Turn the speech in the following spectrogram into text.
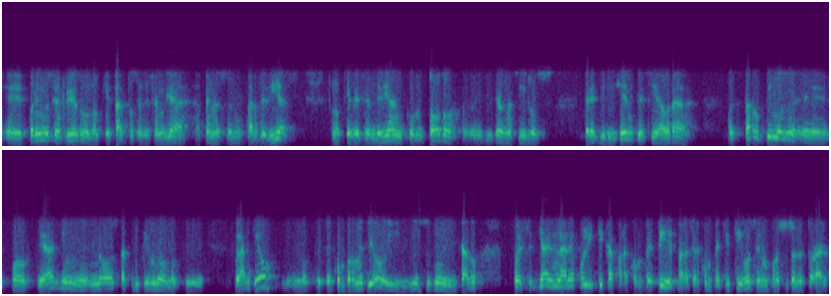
eh, poniéndose en riesgo lo que tanto se defendía apenas en un par de días, lo que defenderían con todo, eh, dijeron así los tres dirigentes, y ahora pues está rompiendo eh, porque alguien no está cumpliendo lo que planteó, lo que se comprometió, y, eso es muy delicado, pues ya en el área política para competir, para ser competitivos en un proceso electoral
